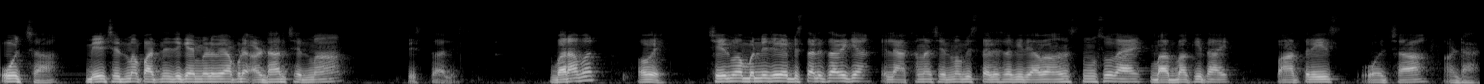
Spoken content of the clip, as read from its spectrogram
ઓછા બે છેદમાં પાંચની જગ્યાએ મેળવીએ આપણે અઢાર છેદમાં પિસ્તાલીસ. બરાબર? હવે છેદમાં બંને જગ્યાએ પિસ્તાલીસ આવી ગયા, એટલે આખાના છેદમાં પિસ્તાલીસ લખી દે હવે અંશનું શું થાય? બાદ બાકી થાય. પાંત્રીસ ઓછા અઢાર.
